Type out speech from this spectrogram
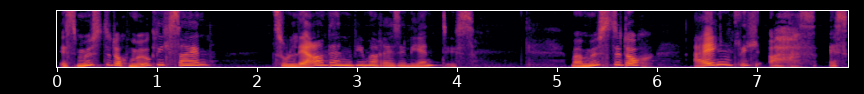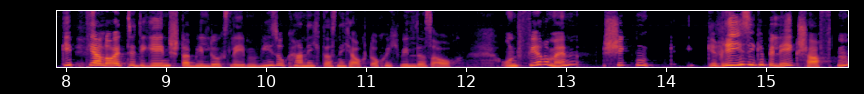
Es müsste doch möglich sein, zu lernen, wie man resilient ist. Man müsste doch eigentlich, ach, es gibt ja Leute, die gehen stabil durchs Leben. Wieso kann ich das nicht auch? Doch, ich will das auch. Und Firmen schicken riesige Belegschaften,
